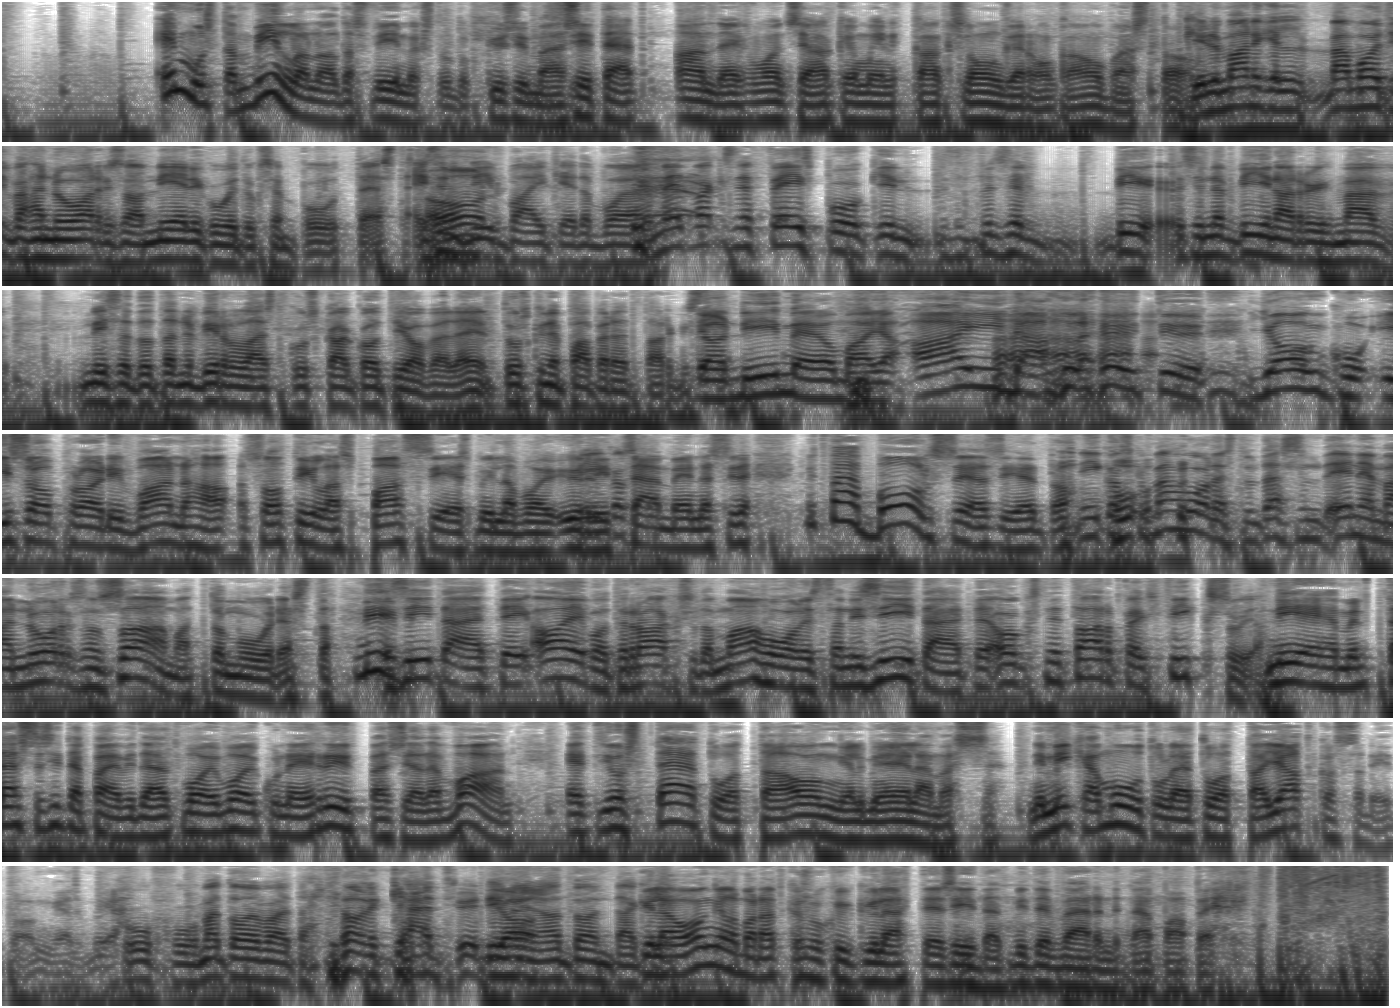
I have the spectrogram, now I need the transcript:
En muista milloin oltaisiin viimeksi tultu kysymään sitä, että anteeksi, voit se hakea kaksi lonkeron kaupasta. Kyllä mä ainakin, mä voitin vähän nuorisoa mielikuvituksen puutteesta. Ei se On. niin vaikeeta voi olla. Meet vaikka sinne Facebookin, se, vi, sinne viinaryhmään, missä tota, ne virolaiset kuskaa kotiovelle. Tuskin ne paperit tarkistaa. Joo, nimenomaan. Ja aina löytyy jonkun isoproidin vanha sotilaspassi edes, millä voi yrittää koska- mennä sinne. Nyt vähän bolseja siihen tuohon. Niin, koska mä huolestun tässä nyt enemmän nuorison saamattomuudesta. Niin. Ja siitä, ettei aivot raksuta. Mä oon huolissani siitä, että onko ne tarpeeksi fiksuja. Niin eihän me nyt tässä sitä päivitä, että voi voi kun ei ryyppää sieltä, vaan että jos tää tuottaa ongelmia elämässä, niin mikä muu tulee tuottaa jatkossa niitä ongelmia. Uhuh, mä toivon, että ne oli kääntyy nimenomaan ton takia. kyllä ongelmanratkaisukyky lähtee siitä, että miten väärennetään paperi.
